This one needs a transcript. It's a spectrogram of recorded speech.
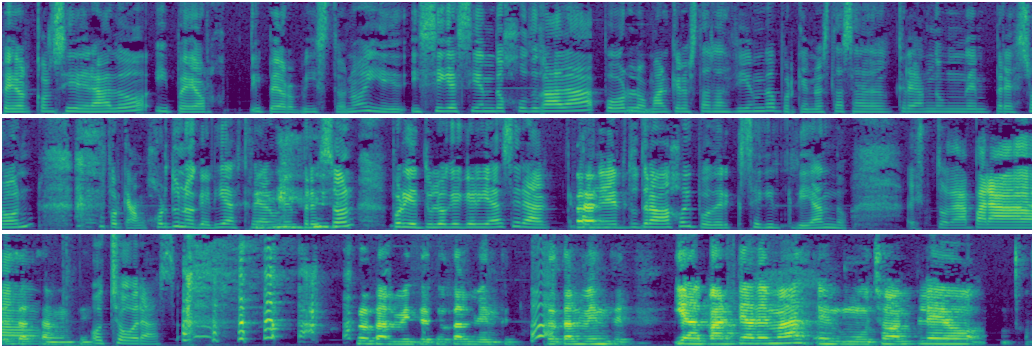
peor considerado y peor y peor visto, ¿no? Y, y sigue siendo juzgada por lo mal que lo estás haciendo, porque no estás creando un empresón, porque a lo mejor tú no querías crear un empresón, porque tú lo que querías era tener tu trabajo y poder seguir criando. Esto da para ocho horas. Totalmente, totalmente, totalmente. Y aparte, además, en muchos empleos, o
